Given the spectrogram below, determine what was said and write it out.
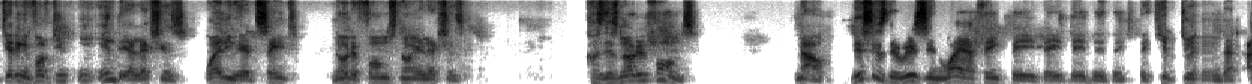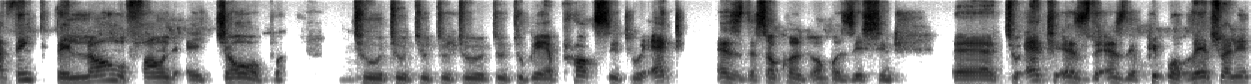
getting involved in, in in the elections while you had said no reforms, no elections? Because there's no reforms. Now, this is the reason why I think they, they, they, they, they, keep doing that. I think they long found a job to, to, to, to, to, to, to be a proxy, to act as the so-called opposition, uh, to act as the, as the people who actually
